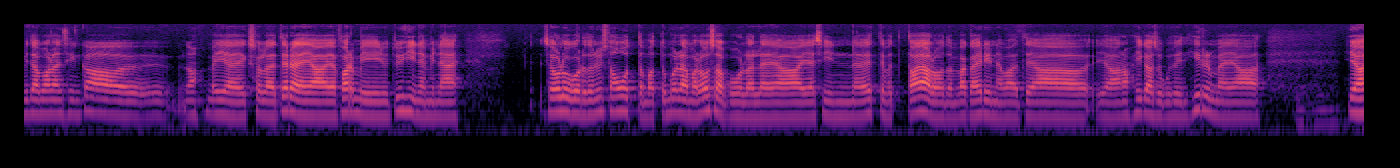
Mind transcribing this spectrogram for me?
mida ma olen siin ka noh, meie, eks ole, Tere ja, ja Farmi nüüd ühinemine, see olukord on üsna ootamatu mõlemale osapoolele ja, ja siin ettevõtete ajalood on väga erinevad ja, ja noh, igasuguseid hirme ja ja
